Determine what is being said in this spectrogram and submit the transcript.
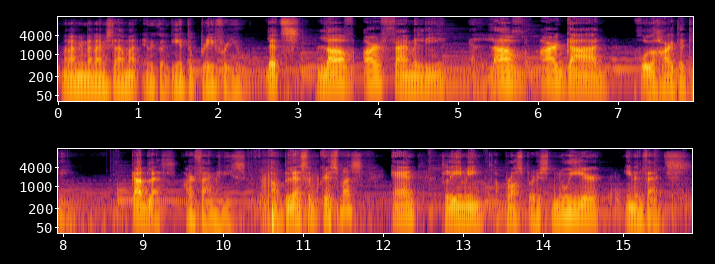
Maraming maraming salamat and we continue to pray for you. Let's love our family and love our God wholeheartedly. God bless our families. A blessed Christmas and claiming a prosperous New Year in advance.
